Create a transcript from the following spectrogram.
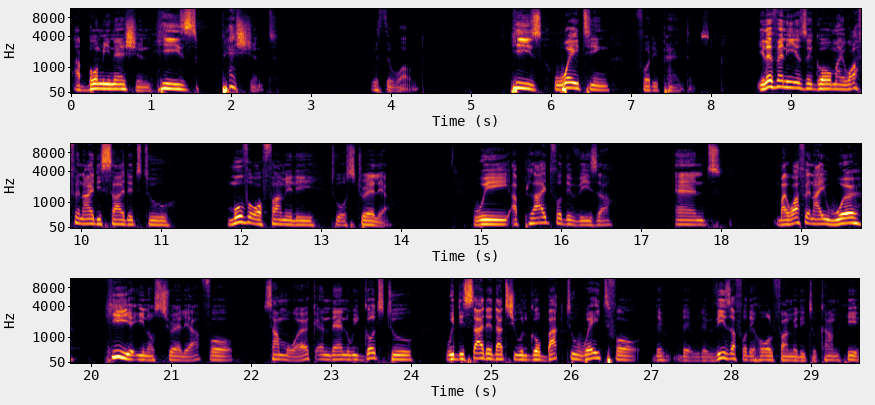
abomination. He's patient with the world. He's waiting for repentance. 11 years ago, my wife and I decided to move our family to Australia we applied for the visa, and my wife and I were here in Australia for some work, and then we got to, we decided that she will go back to wait for the, the, the visa for the whole family to come here.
